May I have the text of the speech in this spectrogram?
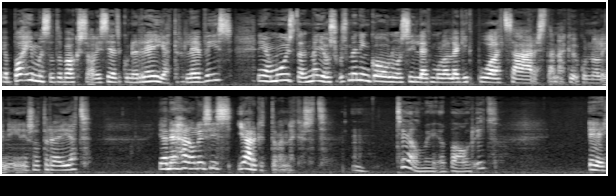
Ja pahimmassa tapauksessa oli se, että kun ne reijät levis, niin mä muistan, että mä joskus menin kouluun silleen, että mulla legit puolet säärestä näkyy, kun ne oli niin isot reijät. Ja nehän oli siis järkyttävän näköiset. Tell me about it. Ei.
